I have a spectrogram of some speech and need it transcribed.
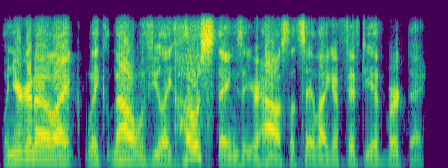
when you're gonna like like now if you like host things at your house, let's say like a 50th birthday,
